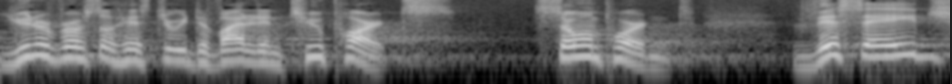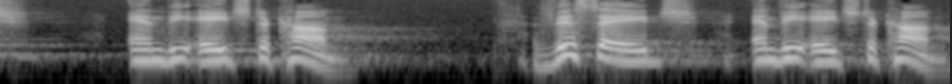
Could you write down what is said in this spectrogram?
universal history divided in two parts. So important. This age and the age to come. This age and the age to come.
